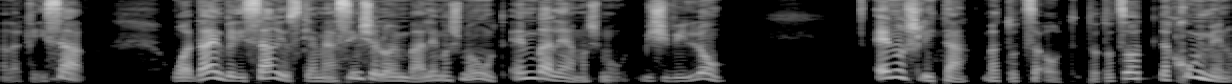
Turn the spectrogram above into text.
על הקיסר. הוא עדיין בליסריוס כי המעשים שלו הם בעלי משמעות, הם בעלי המשמעות. בשבילו, אין לו שליטה בתוצאות. את התוצאות לקחו ממנו.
